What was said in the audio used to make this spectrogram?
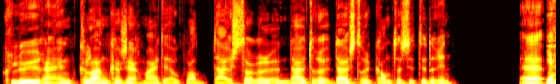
kleuren en klanken, zeg maar. Het ook wat duistere, duistere, duistere kanten zitten erin. Uh, ja.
